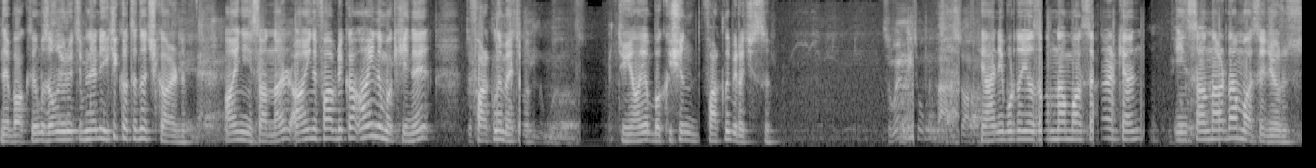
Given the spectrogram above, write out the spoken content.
ne baktığımız zaman üretimlerini iki katına çıkardı. Aynı insanlar, aynı fabrika, aynı makine, farklı metot. Dünyaya bakışın farklı bir açısı. Yani burada yazılımdan bahsederken insanlardan bahsediyoruz.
